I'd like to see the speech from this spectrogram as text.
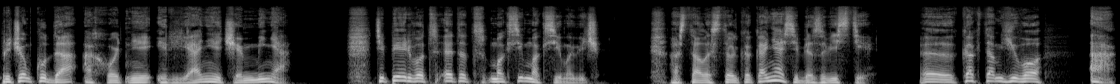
причем куда охотнее и рьянее, чем меня. Теперь вот этот Максим Максимович. Осталось только коня себе завести. Э, как там его... А,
